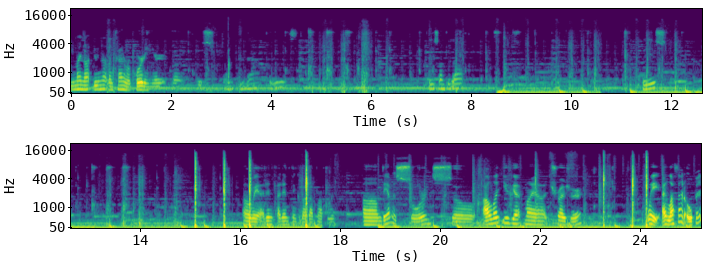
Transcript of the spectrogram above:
You might not doing that. I'm kind of recording here. But just don't do that, please. Please don't do that. Please. Oh wait, I didn't I didn't think about that properly. Um, they have a sword, so I'll let you get my uh, treasure. Wait, I left that open?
